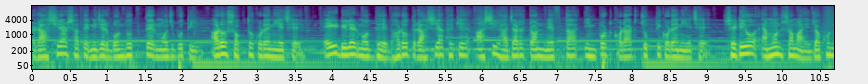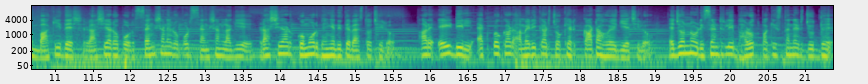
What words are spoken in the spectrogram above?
রাশিয়ার সাথে নিজের বন্ধুত্বের মজবুতি আরও শক্ত করে নিয়েছে। এই ডিলের মধ্যে ভারত রাশিয়া থেকে আশি হাজার টন নেফতা ইম্পোর্ট করার চুক্তি করে নিয়েছে। সেটিও এমন সময় যখন বাকি দেশ রাশিয়ার ওপর, স্যাংশনের ওপর স্যাংশন লাগিয়ে রাশিয়ার কোমর ভেঙে দিতে ব্যস্ত ছিল। আর এই ডিল এক প্রকার আমেরিকার চোখের কাটা হয়ে গিয়েছিল। এজন্য রিসেন্টলি ভারত পাকিস্তানের যুদ্ধে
